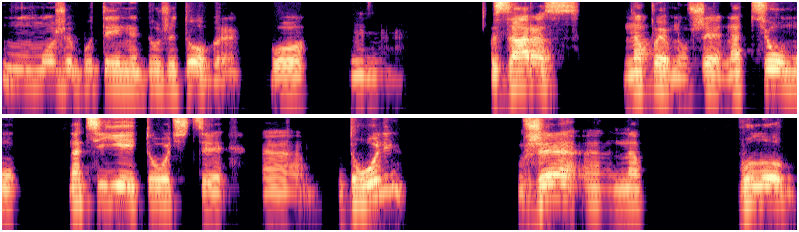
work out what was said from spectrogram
може бути і не дуже добре, бо зараз, напевно, вже на цьому, на цієї точці е, долі вже е, на, було б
